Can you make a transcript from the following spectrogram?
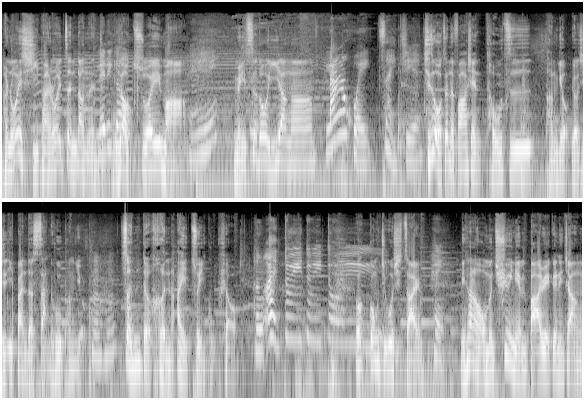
很容易洗盘、很容易震荡的，你不要追嘛。每次都一样啊，拉回再接。其实我真的发现，投资朋友，尤其是一般的散户朋友，嗯哼，真的很爱追股票，很爱堆堆堆。我攻击过起灾。嘿，你看哦，我们去年八月跟你讲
